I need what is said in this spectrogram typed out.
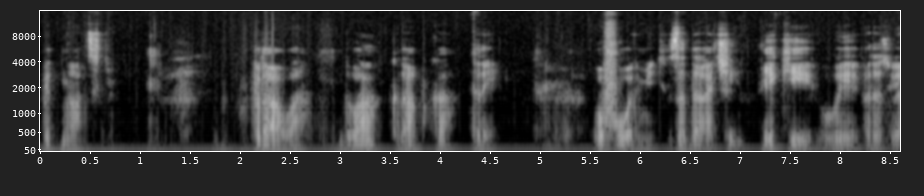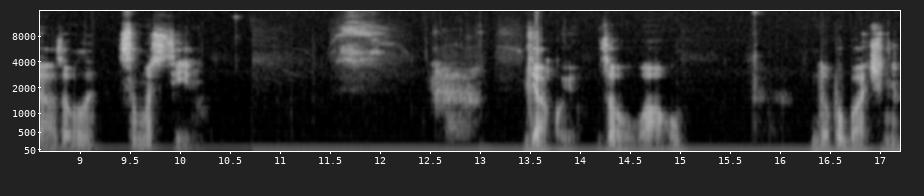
15. Вправа 2.3. Оформіть задачі, які ви розв'язували самостійно. Дякую за увагу. До побачення.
